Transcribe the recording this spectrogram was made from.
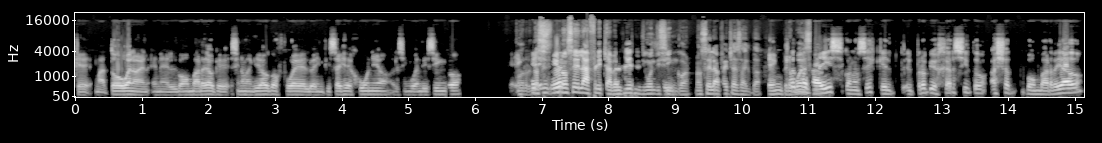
que mató, bueno, en, en el bombardeo que, si no me equivoco, fue el 26 de junio del 55. ¿En Por- qué- no, en sé, qué- no sé la fecha, pero sí es el 55. No sé la fecha exacta. ¿En qué pero otro puede ser. país conocés que el, el propio ejército haya bombardeado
